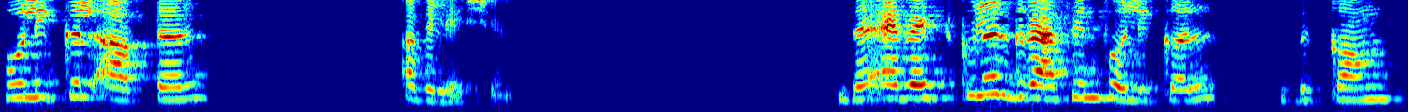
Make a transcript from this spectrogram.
follicle after ovulation. The avascular Graafian follicle become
